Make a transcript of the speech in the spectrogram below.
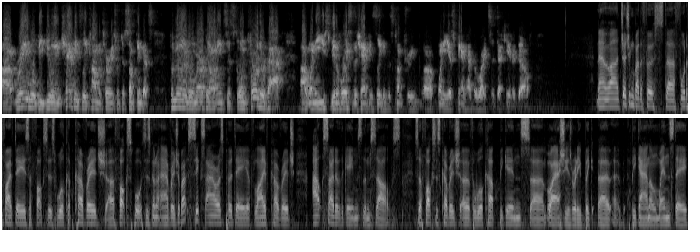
Uh, Rae will be doing Champions League commentaries, which is something that's familiar to American audiences going further back uh, when he used to be the voice of the Champions League in this country uh, when ESPN had the rights a decade ago. Now, uh, judging by the first uh, four to five days of Fox's World Cup coverage, uh, Fox Sports is going to average about six hours per day of live coverage outside of the games themselves. So, Fox's coverage of the World Cup begins, um, well, actually, has already be- uh, uh, began on Wednesday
